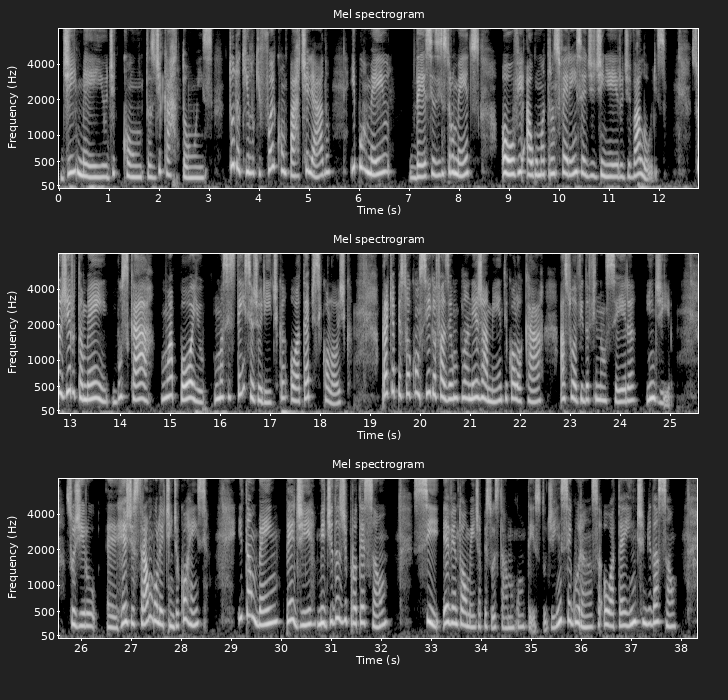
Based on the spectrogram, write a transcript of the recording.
de e-mail, de contas, de cartões, tudo aquilo que foi compartilhado e por meio desses instrumentos houve alguma transferência de dinheiro, de valores. Sugiro também buscar um apoio, uma assistência jurídica ou até psicológica, para que a pessoa consiga fazer um planejamento e colocar a sua vida financeira em dia. Sugiro é, registrar um boletim de ocorrência e também pedir medidas de proteção se eventualmente a pessoa está num contexto de insegurança ou até intimidação,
